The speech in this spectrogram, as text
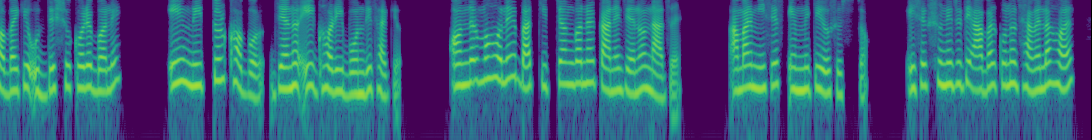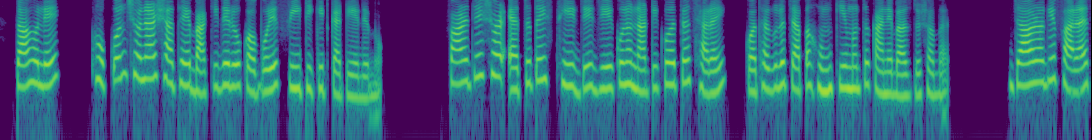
সবাইকে উদ্দেশ্য করে বলে, এই মৃত্যুর খবর যেন এই ঘরেই বন্দি থাকে। অন্দরমহলে বা চিত্রাঙ্গনের কানে যেন না যায়। আমার মিসেস এমনিতেই অসুস্থ। এসব শুনে যদি আবার কোনো ঝামেলা হয়, তাহলে খোকন সোনার সাথে বাকিদেরও কবরে ফ্রি টিকিট কাটিয়ে দেব। ফারজের স্বর এতটাই স্থির যে যে কোনো নাটিকতা ছাড়াই কথাগুলো চাপা হুমকির মতো কানে বাজল সবার। যাওয়ার আগে ফারাজ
